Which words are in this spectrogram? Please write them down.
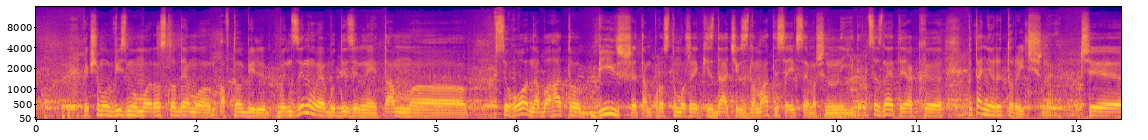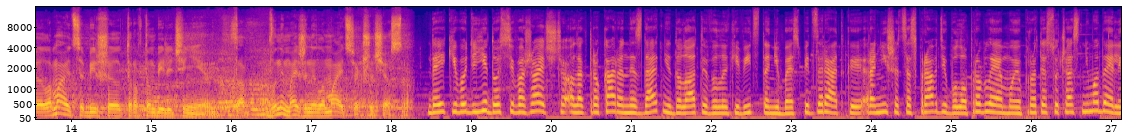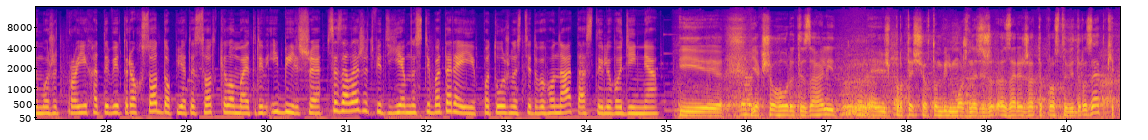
Якщо ми візьмемо, розкладемо автомобіль бензиновий або дизельний, там е, всього набагато більше. Там просто може якийсь датчик зламатися і все, машина не їде. Це знаєте, як е, питання риторичне. Чи ламаються більше електроавтомобілі чи ні? Та вони майже не ламаються, якщо чесно. Деякі водії досі вважають, що електрокари не здатні долати великі відстані без підзарядки. Раніше це справді було проблемою, проте сучасні моделі можуть проїхати від 300 до 500 кілометрів і більше. Все залежить від ємності батареї, потужності двигуна та стилю водіння. І якщо говорити взагалі е, про те, що автомобіль можна заряджати просто від розетки,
